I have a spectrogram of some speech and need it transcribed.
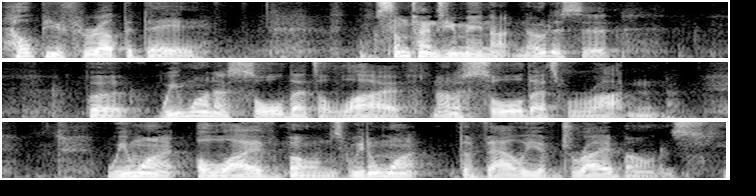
help you throughout the day. Sometimes you may not notice it, but we want a soul that's alive, not a soul that's rotten. We want alive bones. We don't want the valley of dry bones,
